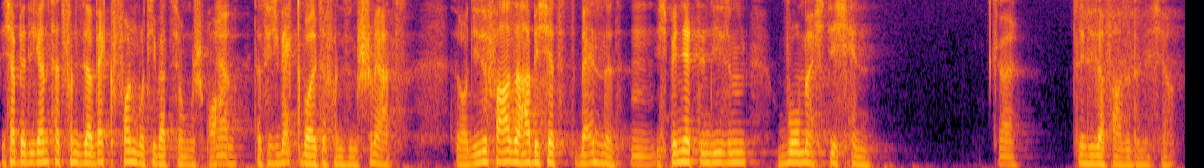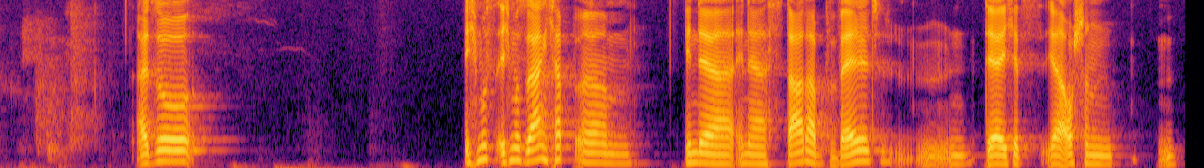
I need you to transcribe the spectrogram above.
Ich habe ja die ganze Zeit von dieser Weg-von-Motivation gesprochen, Ja. dass ich weg wollte von diesem Schmerz. So, diese Phase habe ich jetzt beendet. Ich bin jetzt in diesem, wo möchte ich hin? Geil. In dieser Phase bin ich, ja. Also, ich muss, ich muss sagen, ich habe ähm, in der, in der Startup-Welt, in der ich jetzt ja auch schon ein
